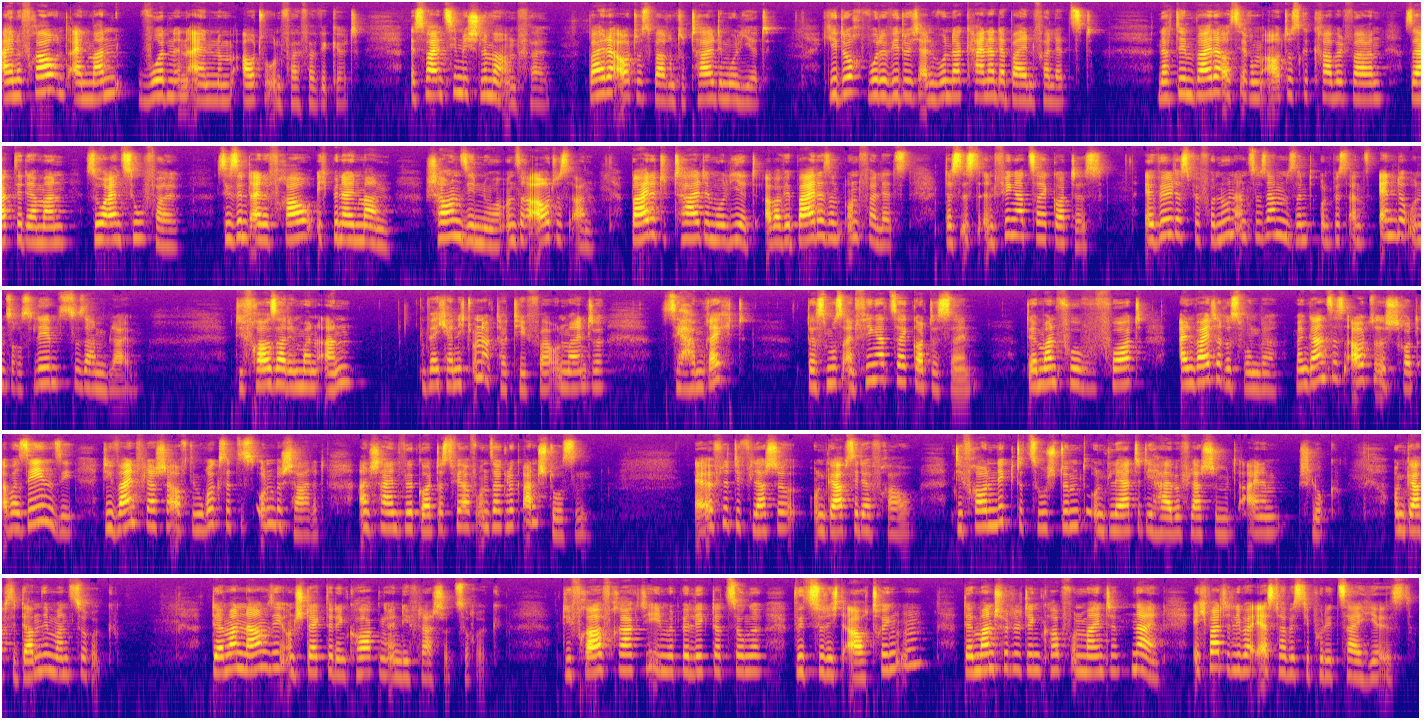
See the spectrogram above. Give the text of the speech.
Eine Frau und ein Mann wurden in einem Autounfall verwickelt. Es war ein ziemlich schlimmer Unfall. Beide Autos waren total demoliert. Jedoch wurde wie durch ein Wunder keiner der beiden verletzt. Nachdem beide aus ihren Autos gekrabbelt waren, sagte der Mann, so ein Zufall. Sie sind eine Frau, ich bin ein Mann. Schauen Sie nur unsere Autos an. Beide total demoliert, aber wir beide sind unverletzt. Das ist ein Fingerzeig Gottes. Er will, dass wir von nun an zusammen sind und bis ans Ende unseres Lebens zusammenbleiben. Die Frau sah den Mann an, welcher nicht unattraktiv war, und meinte, Sie haben recht, das muss ein Fingerzeig Gottes sein. Der Mann fuhr fort, ein weiteres Wunder. Mein ganzes Auto ist Schrott, aber sehen Sie, die Weinflasche auf dem Rücksitz ist unbeschadet. Anscheinend will Gott, dass wir auf unser Glück anstoßen. Er öffnete die Flasche und gab sie der Frau. Die Frau nickte zustimmend und leerte die halbe Flasche mit einem Schluck und gab sie dann dem Mann zurück. Der Mann nahm sie und steckte den Korken in die Flasche zurück. Die Frau fragte ihn mit belegter Zunge Willst du nicht auch trinken? Der Mann schüttelte den Kopf und meinte, nein, ich warte lieber erst mal, bis die Polizei hier ist.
